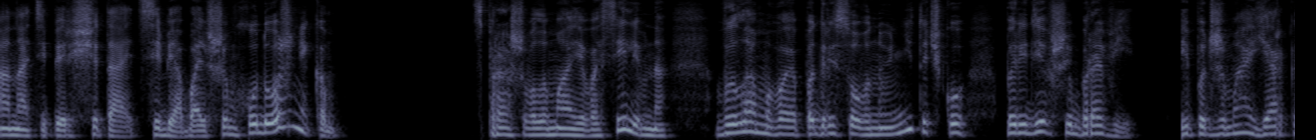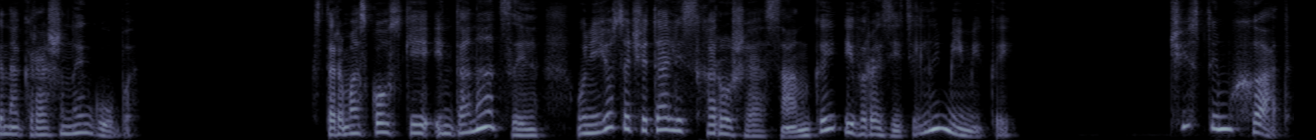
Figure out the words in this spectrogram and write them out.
она теперь считает себя большим художником?» спрашивала Майя Васильевна, выламывая подрисованную ниточку поредевшей брови и поджимая ярко накрашенные губы. Старомосковские интонации у нее сочетались с хорошей осанкой и выразительной мимикой. Чистый мхат,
